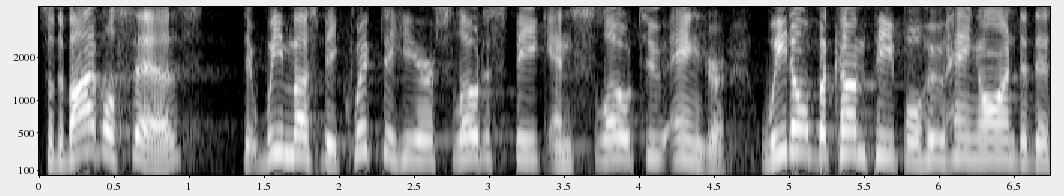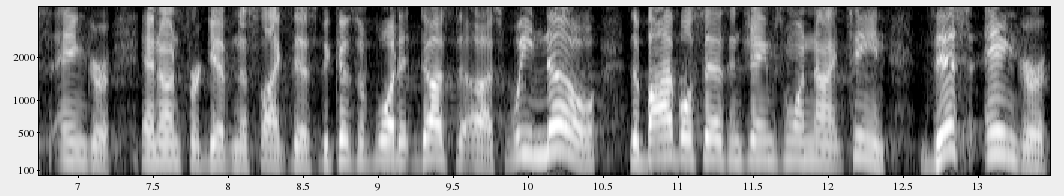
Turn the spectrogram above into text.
So, the Bible says that we must be quick to hear, slow to speak, and slow to anger. We don't become people who hang on to this anger and unforgiveness like this because of what it does to us. We know the Bible says in James 1:19, this anger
